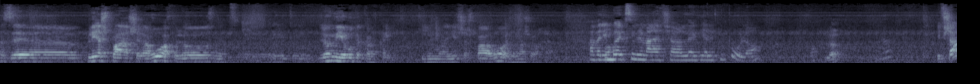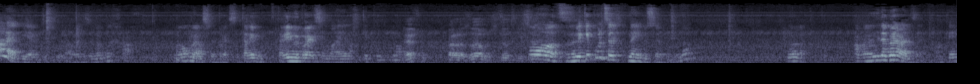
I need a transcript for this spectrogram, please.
אז אה, בלי השפעה של הרוח ולא, זאת אומרת, אה, לא מהירות הקרקעית. כי אם יש השפעה על רוח זה משהו אחר. אבל עם ברקסים למעלה אפשר להגיע לטיפול, לא? לא? אפשר להגיע לטיפול, אבל זה לא בהכרח. לא אומר שזה ברקסים. תרים- תרימי ברקסים, מה יהיה לך טיפול? לא. להפך. אפשר לעזוב, לשתות כיסא. לא, אז לטיפול צריך תנאים מסוימים, לא? לא. אבל אני אדבר על זה, אוקיי?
